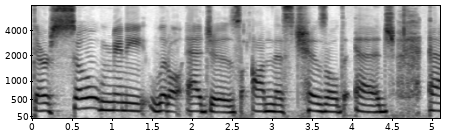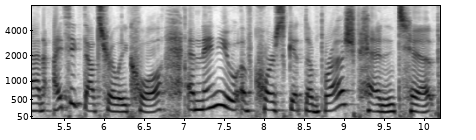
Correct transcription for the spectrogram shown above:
there's so many little edges on this chiseled edge and I think that's really cool. And then you of course get the brush pen tip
